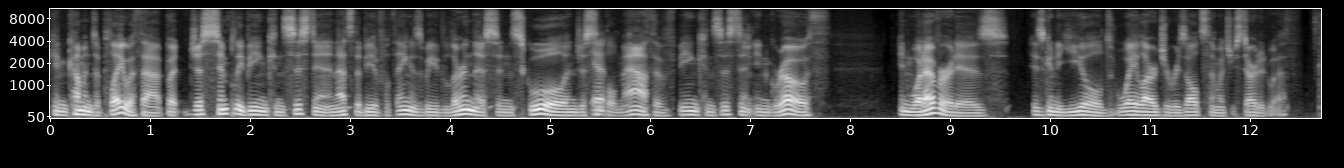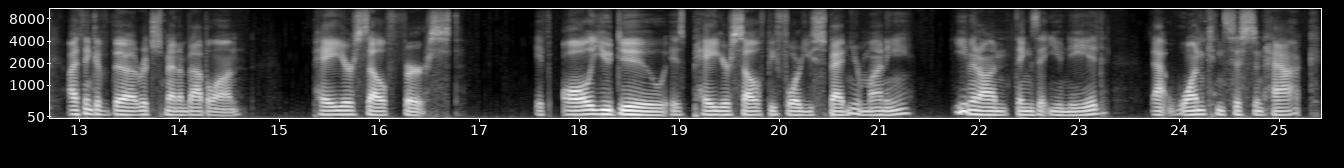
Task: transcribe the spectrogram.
can come into play with that. But just simply being consistent, and that's the beautiful thing is we learn this in school and just Yep. simple math of being consistent in growth in whatever it is is going to yield way larger results than what you started with. I think of the richest man in Babylon. Pay yourself first. If all you do is pay yourself before you spend your money, even on things that you need, that one consistent hack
